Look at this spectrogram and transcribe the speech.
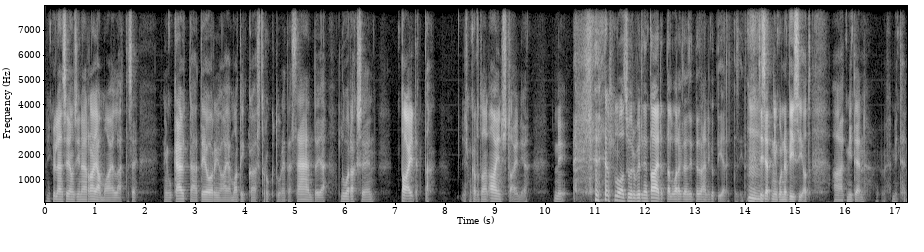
niin kyllähän se on siinä rajamailla, että se niin kuin käyttää teoriaa ja matikkaa ja struktuureita sääntöjä luodakseen taidetta. Jos me katsotaan Einsteinia, niin luo suurin piirtein taidetta luodakseen sitten vähän niin kuin tiedettä siitä. Mm. Siis että niin kuin ne visiot, että miten, miten,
